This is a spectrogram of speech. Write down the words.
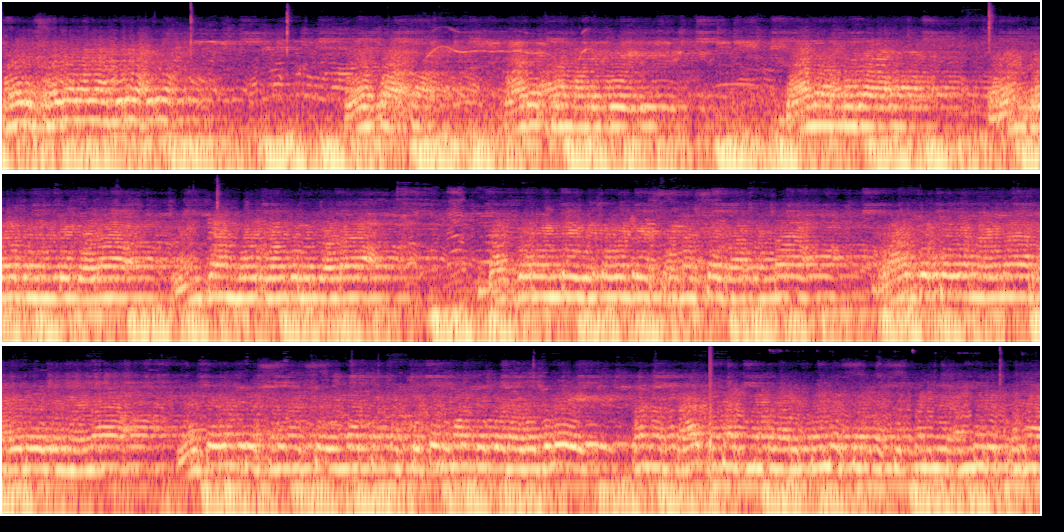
సైడ్ సైడ్ అందరూ కార్యక్రమానికి దాదాపుగా రెండు రోజుల నుండి కూడా ఇంకా మూడు రోజులు కూడా దగ్గరుండి ఎటువంటి సమస్యలు రాకుండా రాజకీయమైన రైడోజమైనా ఎటువంటి సమస్య ఉందో తన కుటుంబాన్ని కూడా వదిలి తన రాజకీయ వారి పోలీస్ శాఖ సిబ్బంది అందరూ కూడా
